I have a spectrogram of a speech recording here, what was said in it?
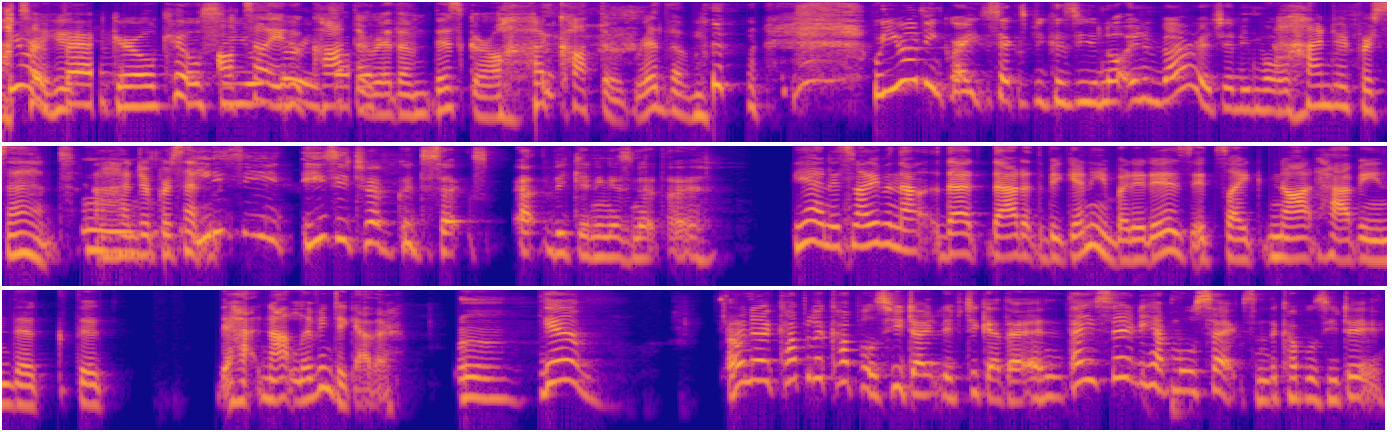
I'll You're a you, bad girl, Kelsey. I'll tell you who caught the rhythm. This girl, I caught the rhythm. Well, you're having great sex because you're not in a marriage anymore. 100%. 100%. Mm. Easy, easy to have good sex at the beginning, isn't it? Though. Yeah, and it's not even that that that at the beginning, but it is. It's like not having the the not living together. Mm. Yeah, I know a couple of couples who don't live together, and they certainly have more sex than the couples who do.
